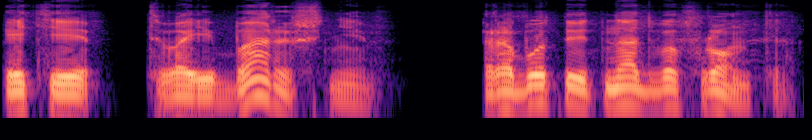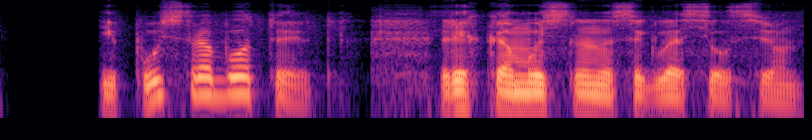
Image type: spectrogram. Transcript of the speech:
Эти твои барышни работают на два фронта. И пусть работают, легкомысленно согласился он.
